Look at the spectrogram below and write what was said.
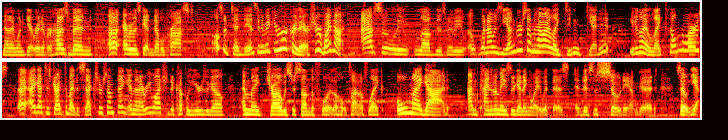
Now they want to get rid of her husband. Oh, everyone's getting double crossed. Also, Ted Danson and Mickey Rourke are there. Sure, why not? Absolutely love this movie. Uh, when I was younger, somehow I like didn't get it. Even though I liked film noirs, I, I got distracted by the sex or something, and then I rewatched it a couple years ago, and my jaw was just on the floor the whole time. Of like, oh my god, I'm kind of amazed they're getting away with this. This is so damn good. So yeah,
